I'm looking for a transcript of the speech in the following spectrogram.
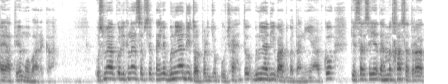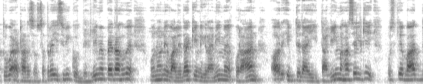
हयात मुबारक। उसमें आपको लिखना है सबसे पहले बुनियादी तौर पर जो पूछा है तो बुनियादी बात बतानी है आपको कि सर सैयद अहमद ख़ान 17 अक्टूबर 1817 ईस्वी को दिल्ली में पैदा हुए। उन्होंने वालदा की निगरानी में कुरान और इब्तदाई तालीम हासिल की। उसके बाद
